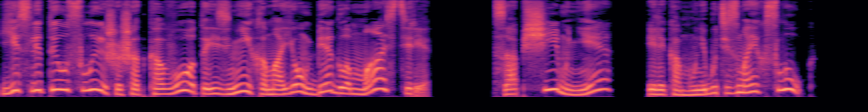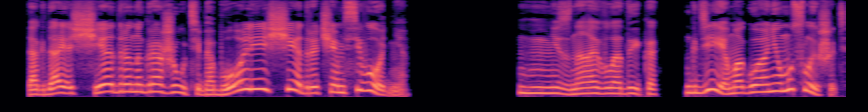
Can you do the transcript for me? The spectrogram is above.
Если ты услышишь от кого-то из них о моем беглом мастере, сообщи мне или кому-нибудь из моих слуг. Тогда я щедро награжу тебя, более щедро, чем сегодня. Не знаю, владыка, где я могу о нем услышать?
